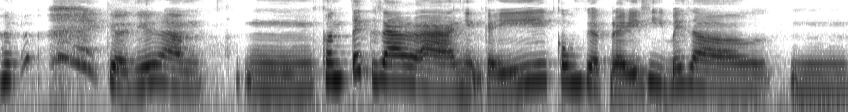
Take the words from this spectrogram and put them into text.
kiểu như là um, phân tích ra là những cái công việc đấy thì bây giờ um,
